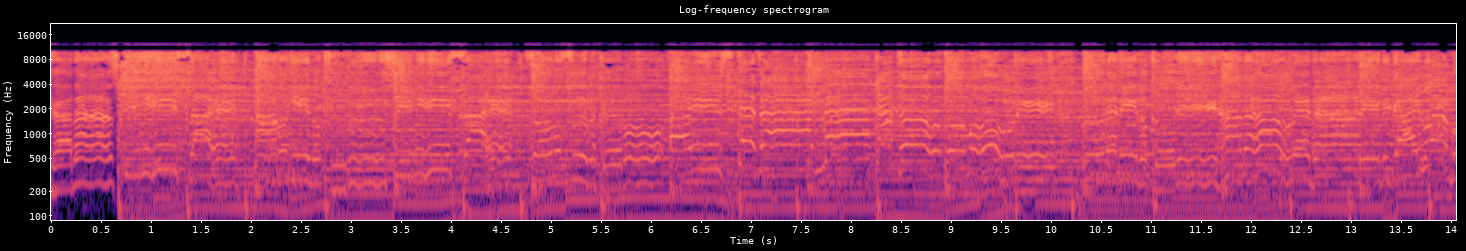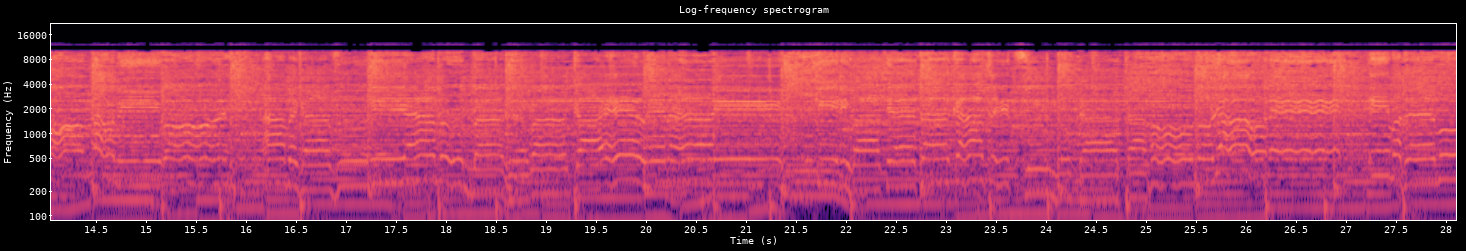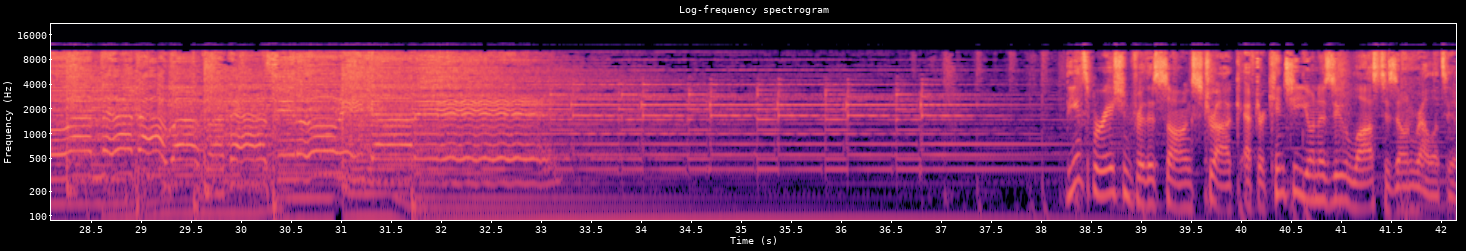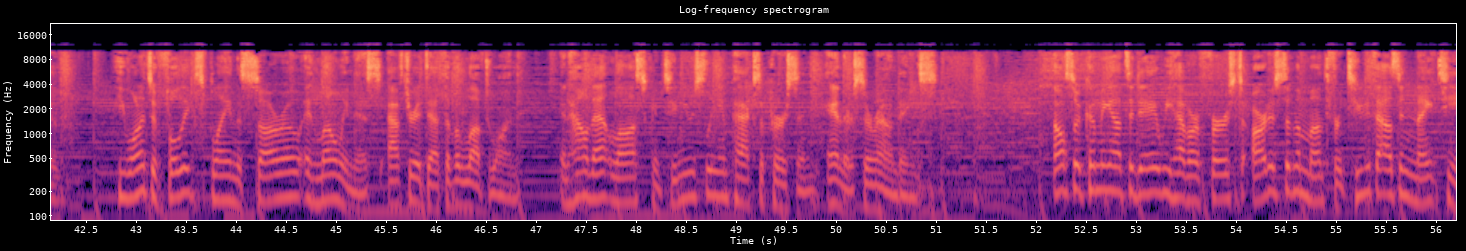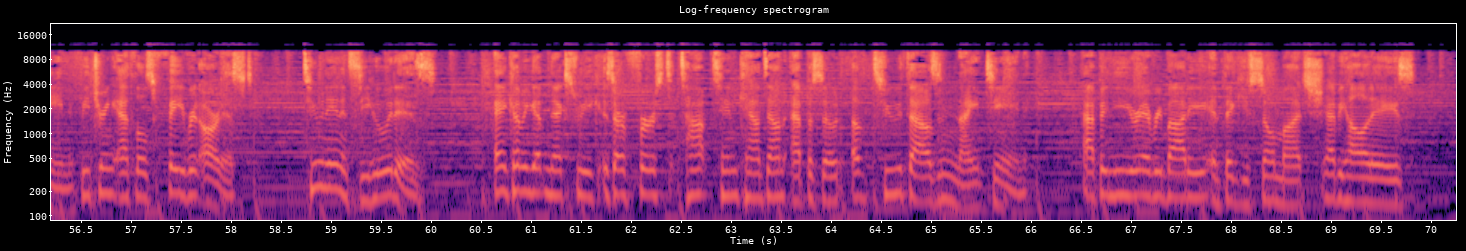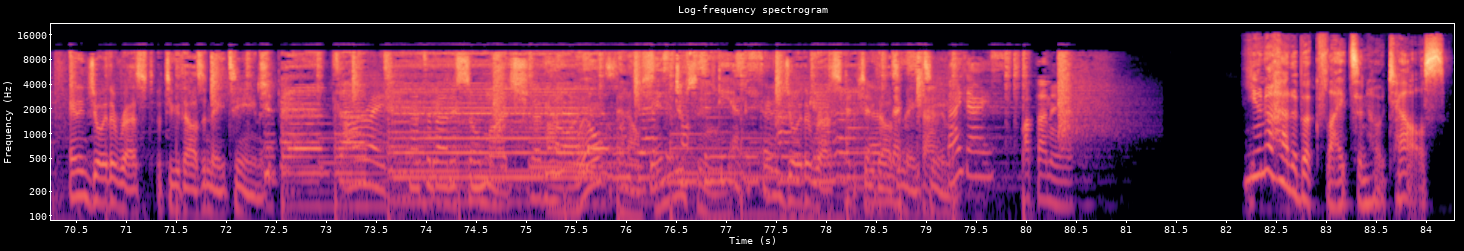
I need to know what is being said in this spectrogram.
悲しみ Inspiration for this song struck after Kenshi Yonezu lost his own relative. He wanted to fully explain the sorrow and loneliness after a death of a loved one, and how that loss continuously impacts a person and their surroundings. Also coming out today, we have our first Artist of the Month for 2019 featuring Ethel's favorite artist. Tune in and see who it is. And coming up next week is our first Top 10 Countdown episode of 2019. Happy New Year, everybody, and thank you so much. Happy holidays and enjoy the rest of 2018. Japan, All right, that's about it. So much. Happy holidays. Well, and I'll see you soon. And enjoy the rest of 2018. Bye, guys. You know how to book flights and hotels.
